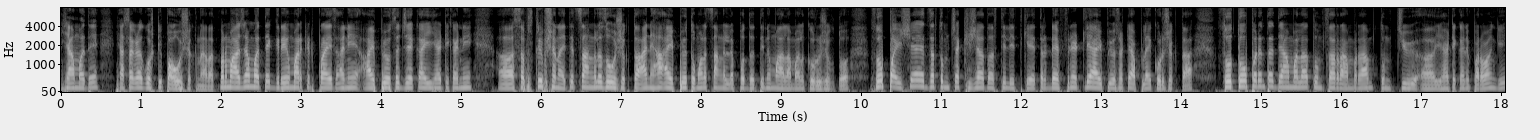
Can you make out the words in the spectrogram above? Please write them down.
ह्यामध्ये ह्या सगळ्या गोष्टी पाहू शकणार आहात. पण माझ्या मते ग्रे मार्केट प्राईस आणि आय पी ओचं जे काही ह्या ठिकाणी सबस्क्रिप्शन आहे ते चांगलंच होऊ शकतं आणि हा आय पी ओ तुम्हाला चांगल्या पद्धतीने मालामाल करू शकतो. सो पैसे जर तुमच्या खिशात असतील इतके तर डेफिनेटली आय पी ओसाठी अप्लाय करू शकता. सो तोपर्यंत द्या मला तुमचा रामराम तुमची ह्या ठिकाणी परवानगी.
